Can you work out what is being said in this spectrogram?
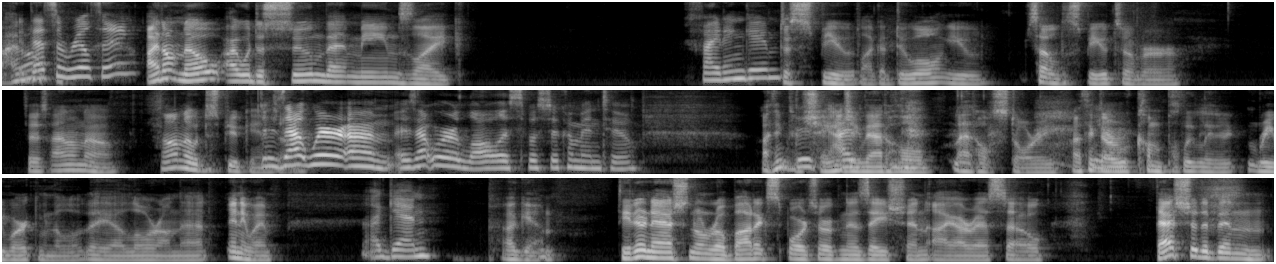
I don't That's a real thing. I don't know. I would assume that means like Fighting games. dispute, like a duel. You settle disputes over this. I don't know. I don't know what dispute games. Is are. that where um is that where law is supposed to come into? I think they're Did- changing I- that whole that whole story. I think Yeah. they're completely reworking the the uh, lore on that. Anyway, Again. again, the International Robotic Sports Organization (IRSO). That should have been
